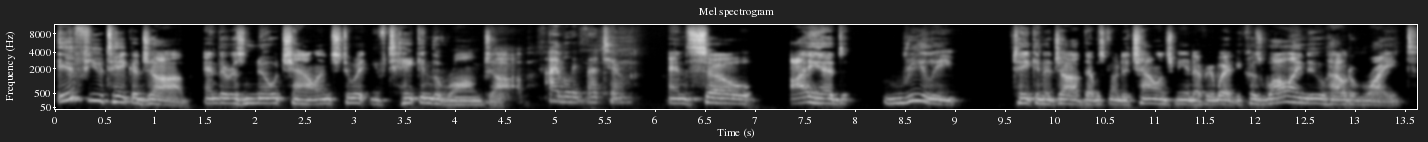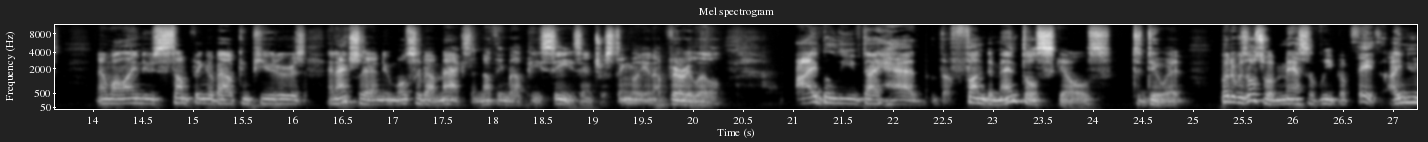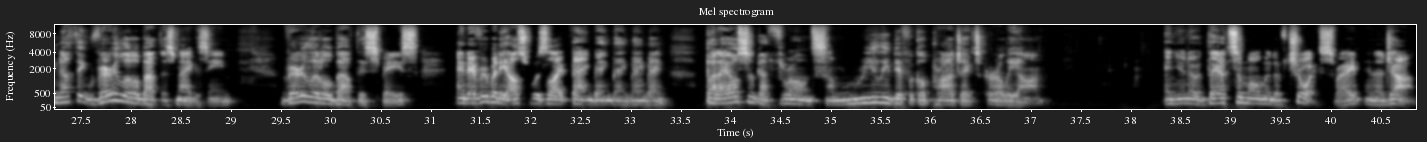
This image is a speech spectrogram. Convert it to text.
If you take a job and there is no challenge to it, you've taken the wrong job. I believe that too. And so I had really taken a job that was going to challenge me in every way because while I knew how to write and while I knew something about computers, and actually I knew mostly about Macs and nothing about PCs, interestingly enough, very little, I believed I had the fundamental skills to do it, but it was also a massive leap of faith. I knew nothing, very little about this magazine, very little about this space, and everybody else was like bang, bang, bang, bang, bang. But I also got thrown some really difficult projects early on. And you know, that's a moment of choice, right? In a job.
